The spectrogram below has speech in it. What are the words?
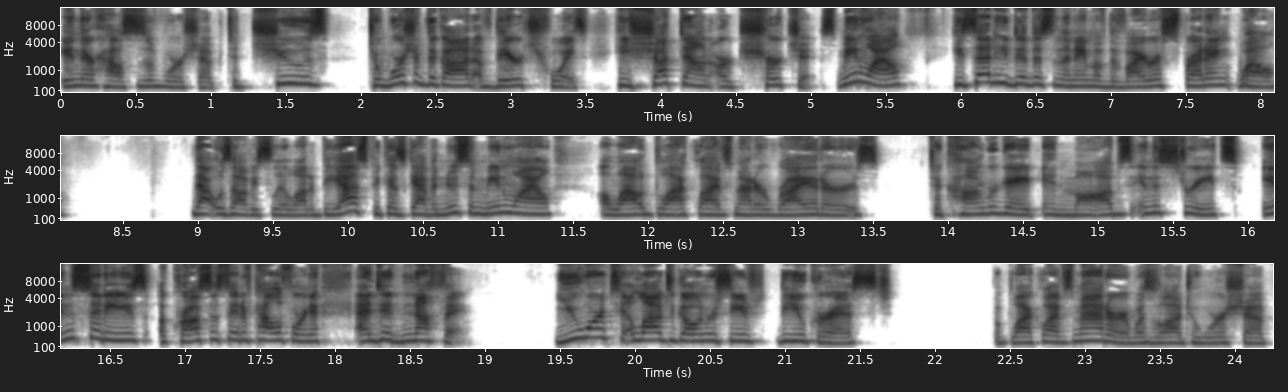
in their houses of worship to choose to worship the God of their choice. He shut down our churches. Meanwhile, he said he did this in the name of the virus spreading. Well, that was obviously a lot of BS because Gavin Newsom, meanwhile, allowed Black Lives Matter rioters to congregate in mobs in the streets, in cities across the state of California, and did nothing. You weren't allowed to go and receive the Eucharist, but Black Lives Matter was allowed to worship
